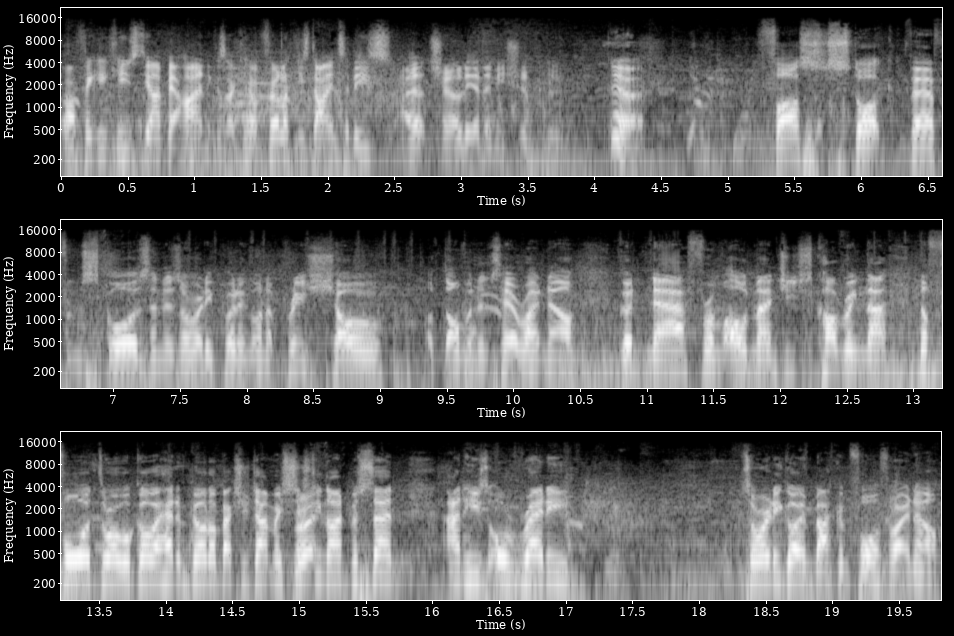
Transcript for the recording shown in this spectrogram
I think he keeps DI behind because I feel like he's dying to these much earlier than he should do. Yeah. Fast stock there from Skaws and is already putting on a pretty show of dominance here right now. Good nair from Old Man G just covering that. The forward throw will go ahead and build up extra damage, 69%, and he's already, it's already going back and forth right now.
